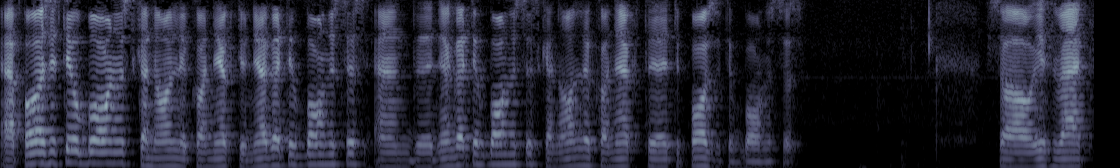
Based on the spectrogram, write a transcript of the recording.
a positive bonus can only connect to negative bonuses and uh, negative bonuses can only connect uh, to positive bonuses. So is that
